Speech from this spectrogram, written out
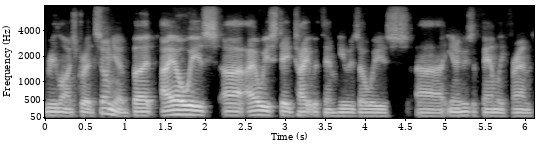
relaunched Red Sonja. But I always uh, I always stayed tight with him. He was always uh, you know he was a family friend,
